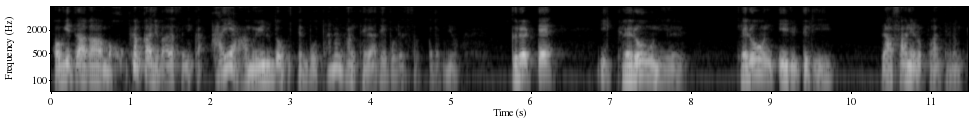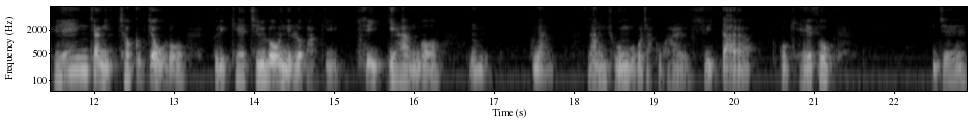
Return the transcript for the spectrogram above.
거기다가 뭐 혹평까지 받았으니까 아예 아무 일도 그때 못하는 상태가 돼 버렸었거든요. 그럴 때 이 괴로운 일, 괴로운 일들이 라파니노프한테는 굉장히 적극적으로 그렇게 즐거운 일로 바뀔 수 있게 한 거는 그냥 나는 좋은 곡을 작곡할 수 있다라고 계속 이제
